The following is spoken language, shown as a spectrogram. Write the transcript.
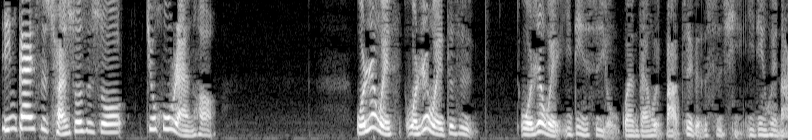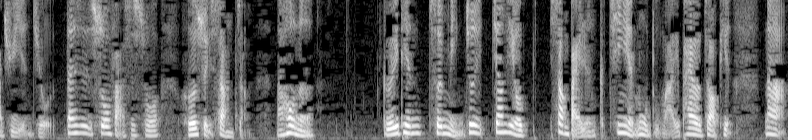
应该是传说是说，就忽然哈，我认为，我认为这是，我认为一定是有关单位把这个事情一定会拿去研究的，但是说法是说河水上涨，然后呢，隔一天村民就是将近有。上百人亲眼目睹嘛，也拍了照片。那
